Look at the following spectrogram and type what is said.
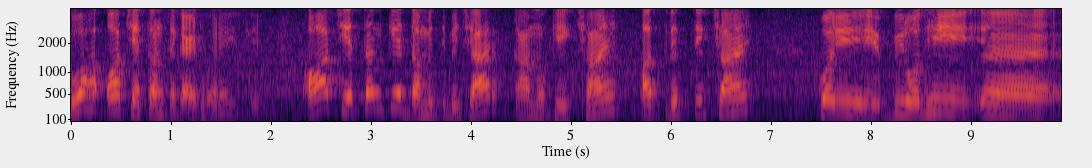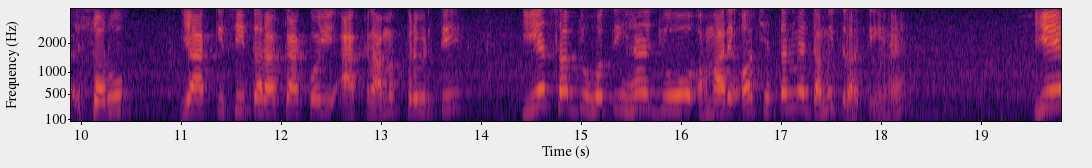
वह अचेतन से गाइड हो रही थी। अचेतन के दमित विचार, कामों की इच्छाएँ, अतृप्त इच्छाएँ, कोई विरोधी स्वरूप या किसी तरह का कोई आक्रामक प्रवृत्ति, ये सब जो होती हैं, जो हमारे अचेतन में दमित रहती हैं ये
